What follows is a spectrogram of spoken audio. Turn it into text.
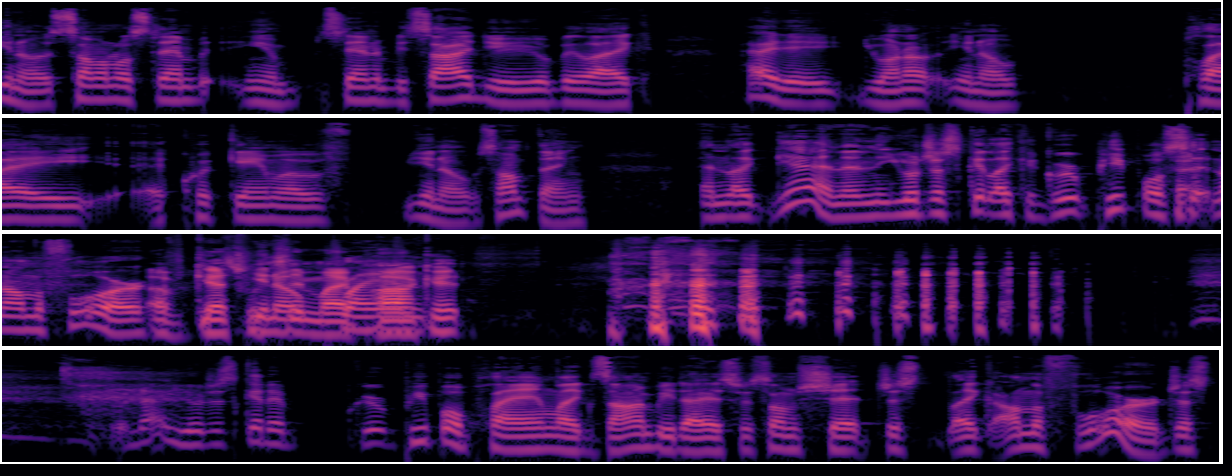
you know, someone will stand, you know, standing beside you. You'll be like, "Hey, do you want to, you know, play a quick game of, you know, something?" And like, yeah, and then you'll just get like a group of people sitting on the floor Of guess you what's know, in my playing- pocket. But no, you'll just get a group of people playing like zombie dice or some shit just like on the floor, just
